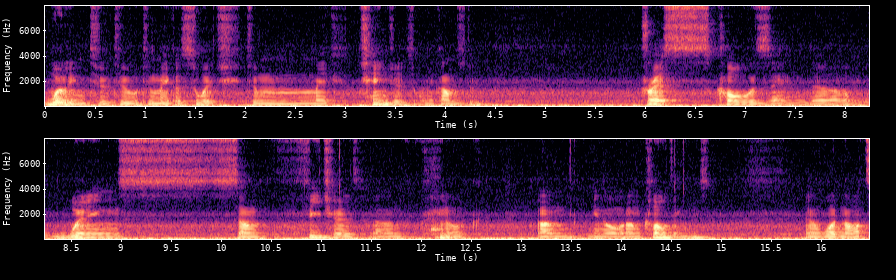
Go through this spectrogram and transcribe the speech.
willing to, to, to make a switch to make changes when it comes to dress codes and uh, wearing some featured um, you know um, you know um, clothing and whatnot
